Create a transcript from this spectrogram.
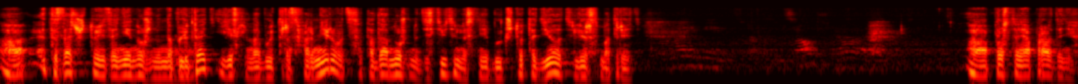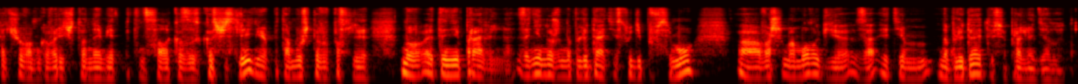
Это значит, что за ней нужно наблюдать, и если она будет трансформироваться, тогда нужно действительно с ней будет что-то делать или рассмотреть. А, просто я правда не хочу вам говорить, что она имеет потенциал к осуществлению, потому что вы после... Ну, это неправильно. За ней нужно наблюдать. И, судя по всему, а, ваши мамологи за этим наблюдают и все правильно делают.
